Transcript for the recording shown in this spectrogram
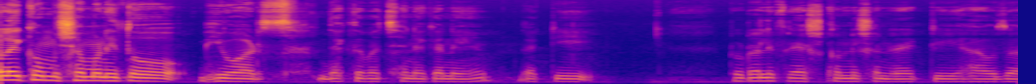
আলাইকুম, সম্মানিত ভিউয়ার্স। দেখতে পাচ্ছেন এখানে একটি টোটালি ফ্রেশ কন্ডিশনের একটি হাউজা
